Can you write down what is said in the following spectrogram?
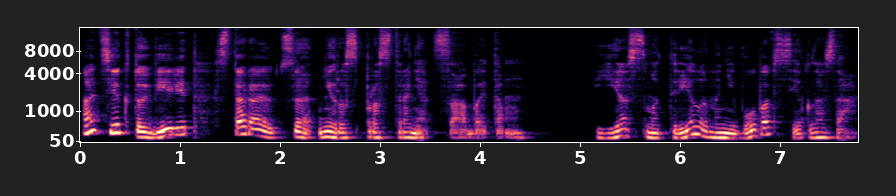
А те, кто верит, стараются не распространяться об этом. Я смотрела на него во все глаза.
